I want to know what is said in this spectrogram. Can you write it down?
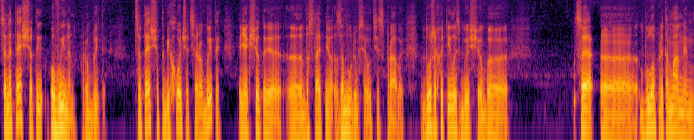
Це не те, що ти повинен робити. Це те, що тобі хочеться робити, якщо ти е, достатньо занурився у ці справи. Дуже хотілося б, щоб е, це е, було притаманним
